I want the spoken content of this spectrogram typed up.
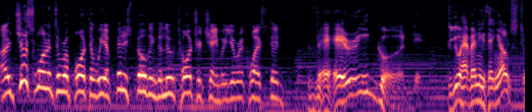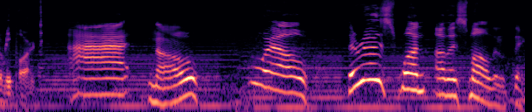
I just wanted to report that we have finished building the new torture chamber you requested. Very good. Do you have anything else to report? Ah, uh, no. Well, there is one other small little thing.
